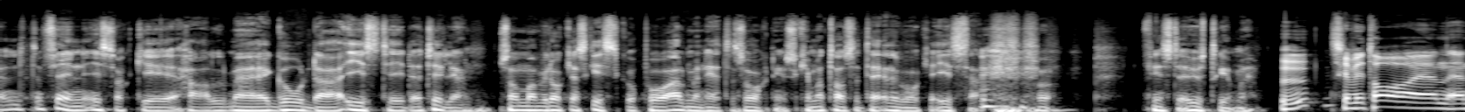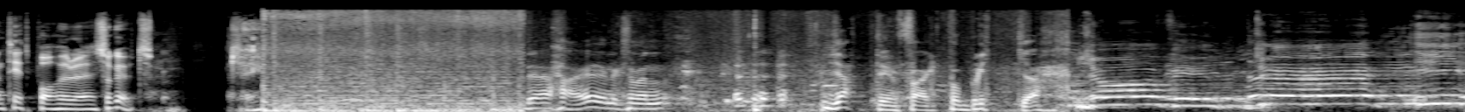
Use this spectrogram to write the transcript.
en liten fin ishockeyhall med goda istider tydligen. Så om man vill åka skridskor på allmänhetens åkning så kan man ta sig till Älvåker ishall. Finns det utrymme. Mm. Ska vi ta en, en titt på hur det såg ut? Okej. Det här är liksom en hjärtinfarkt på bricka. Jag vill dö i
